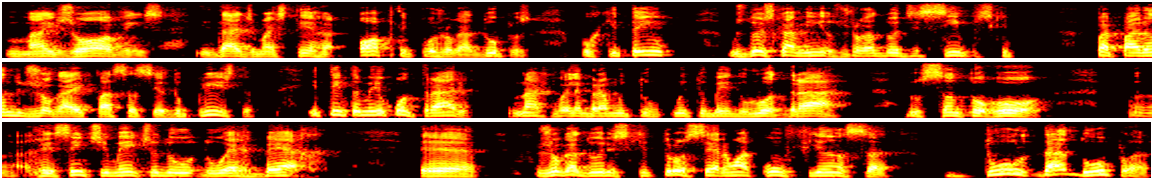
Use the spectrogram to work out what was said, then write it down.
mais jovens, idade mais tenra, optem por jogar duplas, porque tem os dois caminhos, o jogador de simples, que vai parando de jogar e passa a ser duplista, e tem também o contrário. O Narco vai lembrar muito, muito bem do Lodrá, do Santorro, ah. recentemente do, do Herbert, é, jogadores que trouxeram a confiança do, da dupla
